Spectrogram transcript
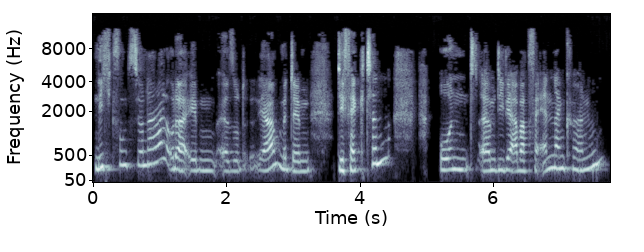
nicht funktional oder eben also ja mit dem Defekten und ähm, die wir aber verändern können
